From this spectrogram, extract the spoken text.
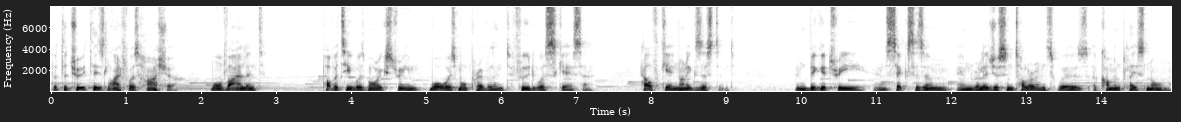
but the truth is life was harsher, more violent, poverty was more extreme, war was more prevalent, food was scarcer, healthcare non existent, and bigotry and sexism and religious intolerance was a commonplace norm.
